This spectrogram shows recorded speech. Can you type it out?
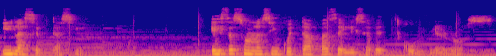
y la aceptación. Estas son las cinco etapas de Elizabeth Kubler-Ross.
